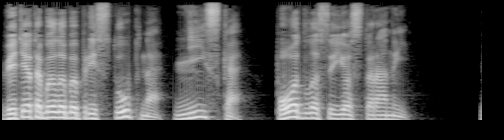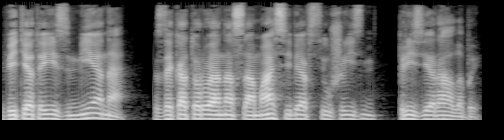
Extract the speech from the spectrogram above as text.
Ведь это было бы преступно, низко, подло с ее стороны. Ведь это измена, за которую она сама себя всю жизнь презирала бы.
